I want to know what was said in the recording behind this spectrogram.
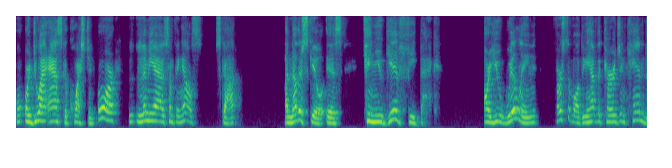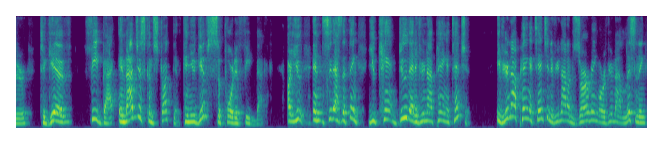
or or do i ask a question? Or let me add something else scott another skill is can you give feedback are you willing first of all, do you have the courage and candor to give feedback and not just constructive? Can you give supportive feedback? Are you, and see, that's the thing. You can't do that if you're not paying attention. If you're not paying attention, if you're not observing, or if you're not listening,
